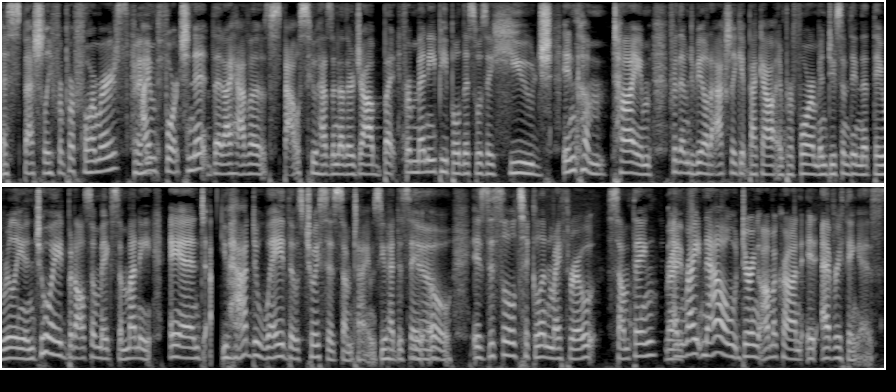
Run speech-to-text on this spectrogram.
especially for performers. Right. I'm fortunate that I have a spouse who has another job, but for many people, this was a huge income time for them to be able to actually get back out and perform and do something that they really enjoyed, but also make some money. And you had to weigh those choices sometimes. You had to to say, yeah. oh, is this little tickle in my throat something? Right. And right now during Omicron, it everything is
